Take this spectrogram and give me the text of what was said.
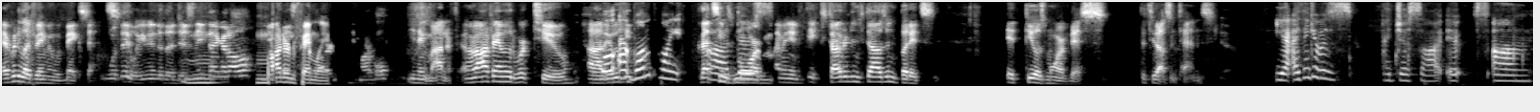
Everybody Loves Raymond would make sense. Would they lean into the Disney Mm, thing at all? Modern Family. Marvel. You think Modern, Modern Family would work too? Uh, well, would at be- one point, that uh, seems more. I mean, it, it started in 2000, but it's it feels more of this the 2010s. yeah, I think it was. I just saw it. It's um.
